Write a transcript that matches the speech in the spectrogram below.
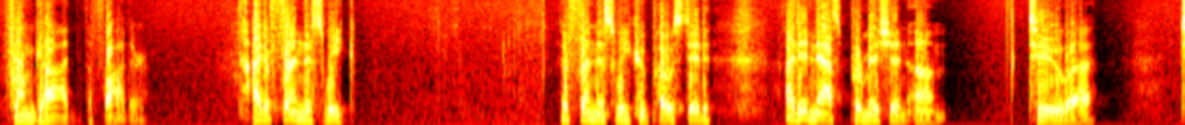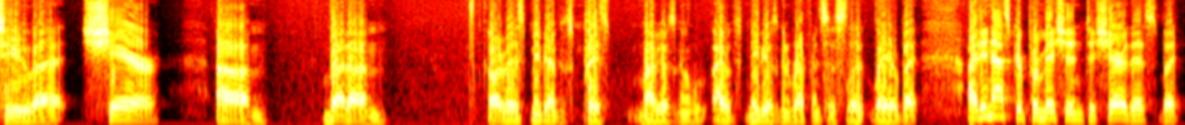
from God the Father. I had a friend this week, a friend this week who posted, I didn't ask permission um, to, uh, to uh, share, um, but um, or maybe I was maybe I was going to maybe I was going to reference this later, but I didn't ask her permission to share this, but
